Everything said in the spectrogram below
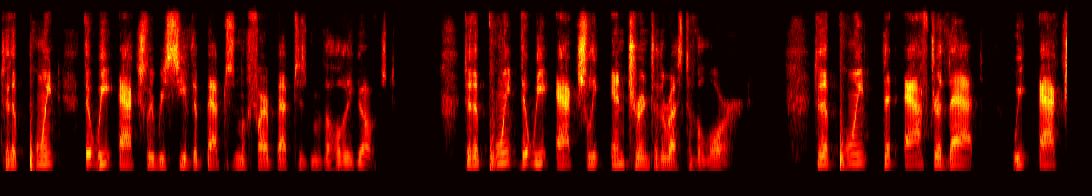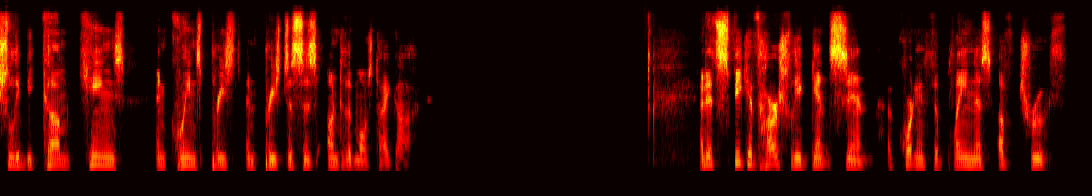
To the point that we actually receive the baptism of fire, baptism of the Holy Ghost, to the point that we actually enter into the rest of the Lord, to the point that after that, we actually become kings and queens, priests and priestesses unto the Most High God. And it speaketh harshly against sin, according to the plainness of truth,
